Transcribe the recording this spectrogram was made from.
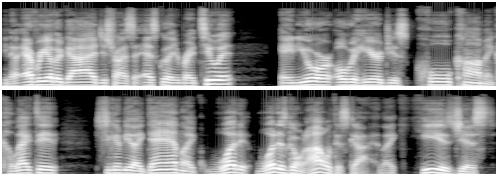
You know, every other guy just tries to escalate right to it, and you're over here just cool, calm, and collected. She's gonna be like, "Damn, like what? What is going on with this guy? Like he is just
